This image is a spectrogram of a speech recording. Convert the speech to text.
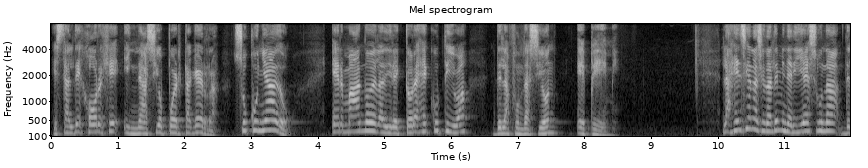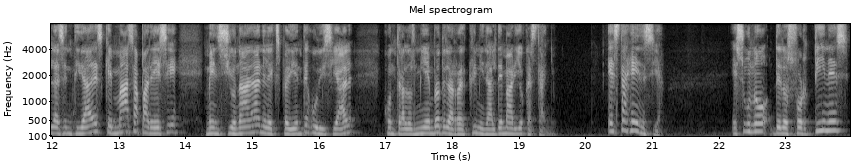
está el de Jorge Ignacio Puerta Guerra, su cuñado, hermano de la directora ejecutiva de la Fundación EPM. La Agencia Nacional de Minería es una de las entidades que más aparece mencionada en el expediente judicial contra los miembros de la red criminal de Mario Castaño. Esta agencia es uno de los fortines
